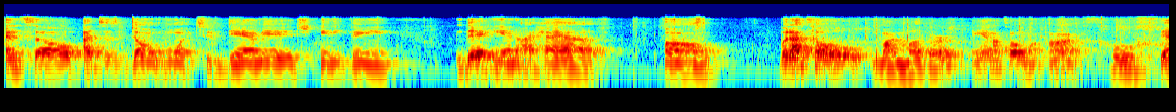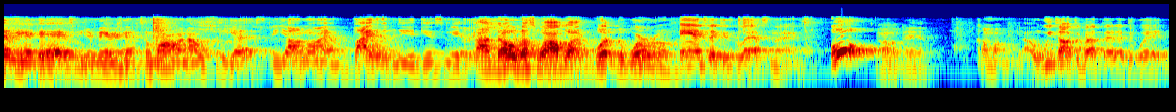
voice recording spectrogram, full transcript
And so I just don't want to damage anything that he and I have. Um, but I told my mother and I told my aunts Oof. that man could ask me to marry him tomorrow and I would say yes. And y'all know I am violently against marriage. I know. That's why I'm like, what in the world? and take his last name. Ooh. Oh damn. Come on, y'all. We talked about that at the wedding.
